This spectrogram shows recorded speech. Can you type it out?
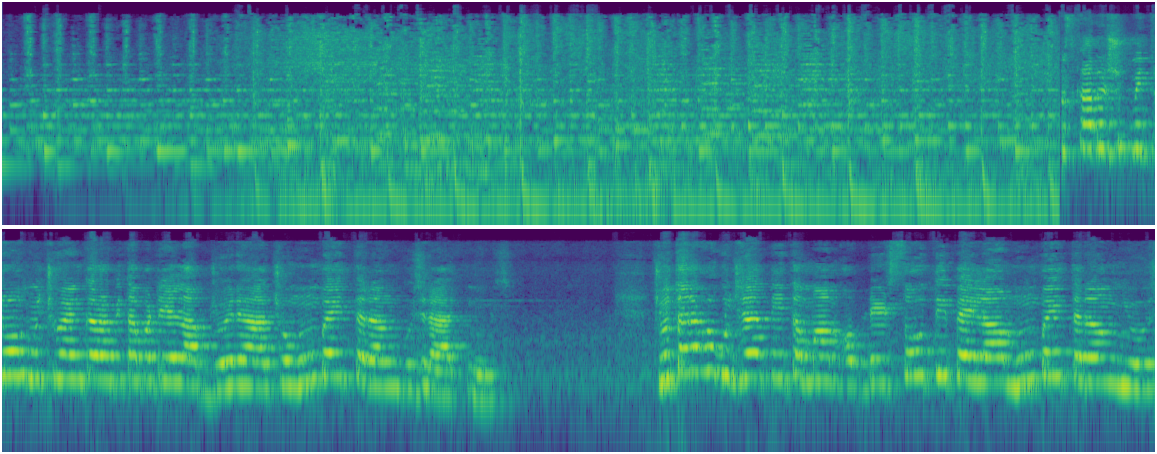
દર્શક મિત્રો, હું છું એન્કર અમિતા પટેલ. આપ જોઈ રહ્યા છો મુંબઈ તરંગ ગુજરાત ન્યૂઝ. જોતા રહો ગુજરાતની તમામ અપડેટ સૌથી પહેલા મુંબઈ તરંગ ન્યૂઝ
